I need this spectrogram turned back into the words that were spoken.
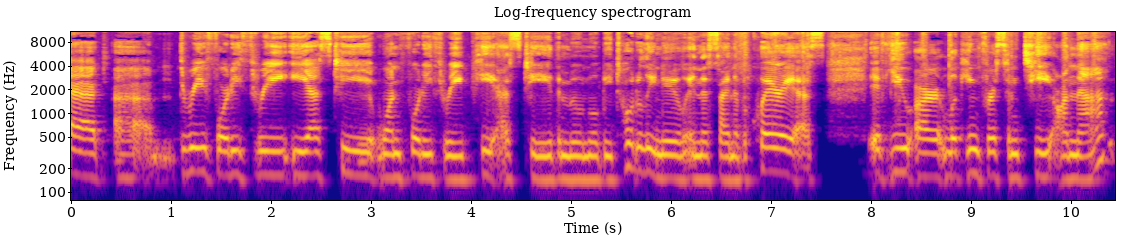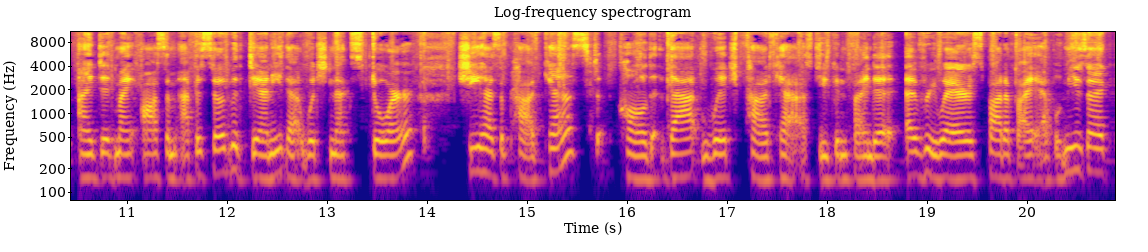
At um, 343 EST, 143 PST, the moon will be totally new in the sign of Aquarius. If you are looking for some tea on that, I did my awesome episode with Danny, That Witch Next Door. She has a podcast called That Witch Podcast. You can find it everywhere Spotify, Apple Music,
